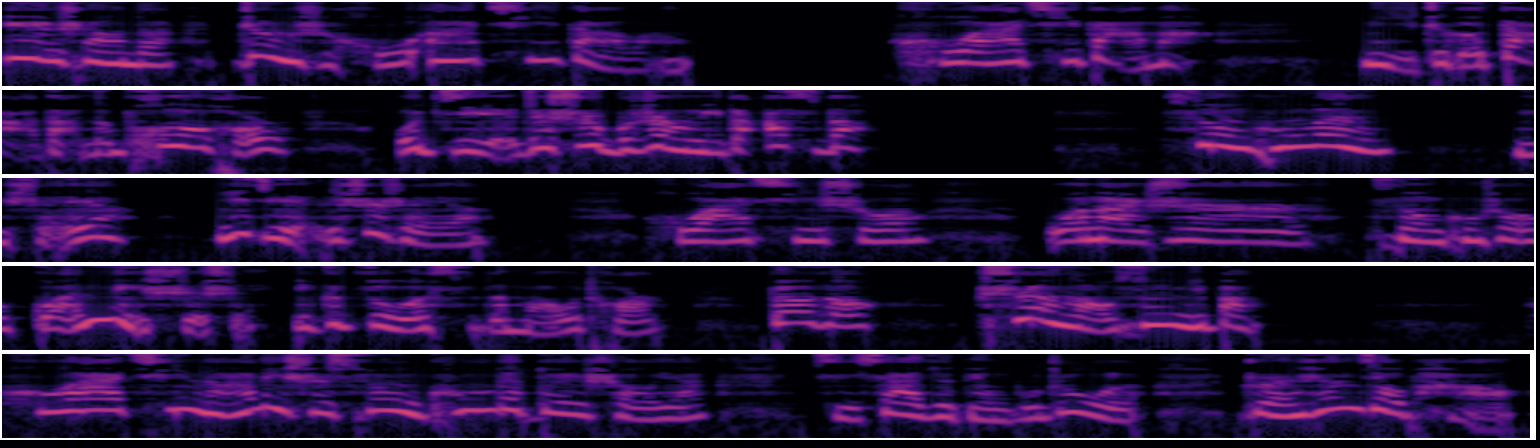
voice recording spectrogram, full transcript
遇上的正是胡阿七大王。胡阿七大骂：“你这个大胆的泼猴！我姐姐是不是让你打死的？”孙悟空问：“你谁呀？你姐姐是谁呀？”胡阿七说。我乃是孙悟空说：“管你是谁，你个作死的毛团儿，不要走，吃俺老孙一棒！”胡阿七哪里是孙悟空的对手呀？几下就顶不住了，转身就跑。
